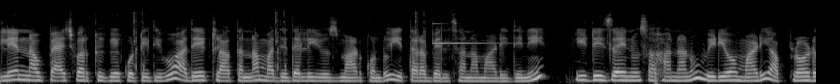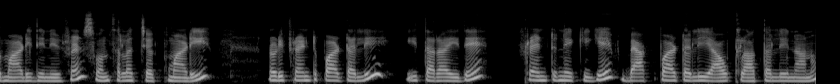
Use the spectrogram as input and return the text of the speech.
ಇಲ್ಲೇನು ನಾವು ಪ್ಯಾಚ್ ವರ್ಕ್ಗೆ ಕೊಟ್ಟಿದ್ದೀವೋ ಅದೇ ಕ್ಲಾತನ್ನು ಮಧ್ಯದಲ್ಲಿ ಯೂಸ್ ಮಾಡಿಕೊಂಡು ಈ ಥರ ಬೆಲ್ಸನ್ನು ಮಾಡಿದ್ದೀನಿ. ಈ ಡಿಸೈನು ಸಹ ನಾನು ವಿಡಿಯೋ ಮಾಡಿ ಅಪ್ಲೋಡ್ ಮಾಡಿದ್ದೀನಿ ಫ್ರೆಂಡ್ಸ್ ಒಂದು ಸಲ ಚೆಕ್ ಮಾಡಿ. ನೋಡಿ ಫ್ರಂಟ್ ಪಾರ್ಟಲ್ಲಿ ಈ ಥರ ಇದೆ. ಫ್ರಂಟ್ ನೆಕ್ಕಿಗೆ ಬ್ಯಾಕ್ ಪಾರ್ಟಲ್ಲಿ ಯಾವ ಕ್ಲಾತಲ್ಲಿ ನಾನು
